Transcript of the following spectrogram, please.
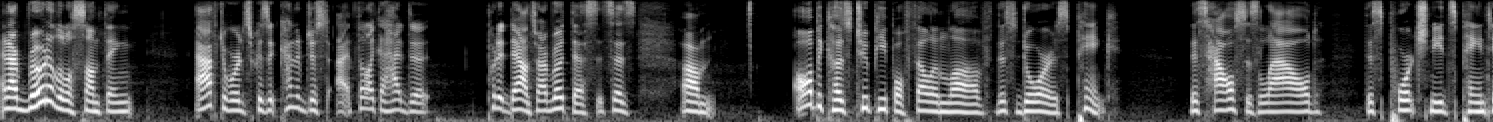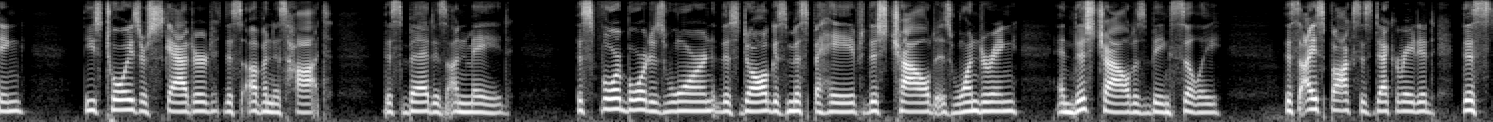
And I wrote a little something afterwards because it kind of just, I felt like I had to put it down. So I wrote this. It says, um, all because two people fell in love, this door is pink. This house is loud. This porch needs painting. These toys are scattered. This oven is hot. This bed is unmade. This floorboard is worn. This dog is misbehaved. This child is wondering. And this child is being silly. This icebox is decorated. This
